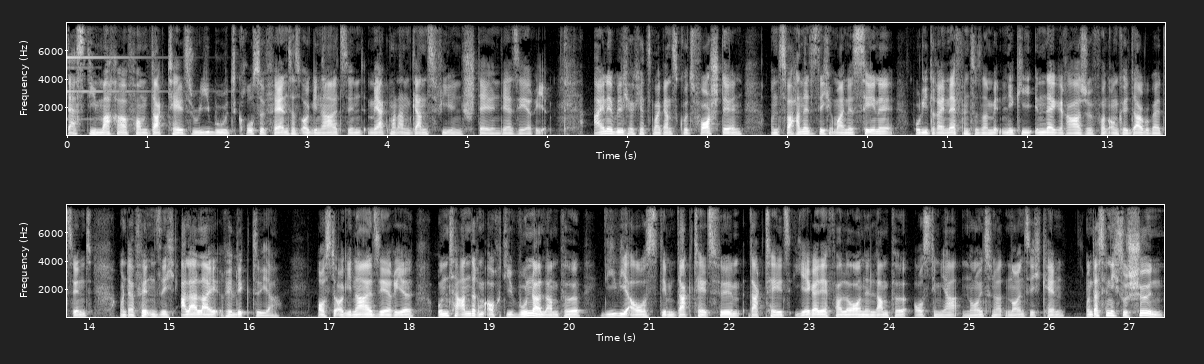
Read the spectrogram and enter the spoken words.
Dass die Macher vom DuckTales Reboot große Fans des Originals sind, merkt man an ganz vielen Stellen der Serie. Eine will ich euch jetzt mal ganz kurz vorstellen. Und zwar handelt es sich um eine Szene, wo die drei Neffen zusammen mit Nicky in der Garage von Onkel Dagobert sind. Und da finden sich allerlei Relikte ja aus der Originalserie, unter anderem auch die Wunderlampe, die wir aus dem DuckTales Film DuckTales Jäger der verlorenen Lampe aus dem Jahr 1990 kennen. Und das finde ich so schön,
